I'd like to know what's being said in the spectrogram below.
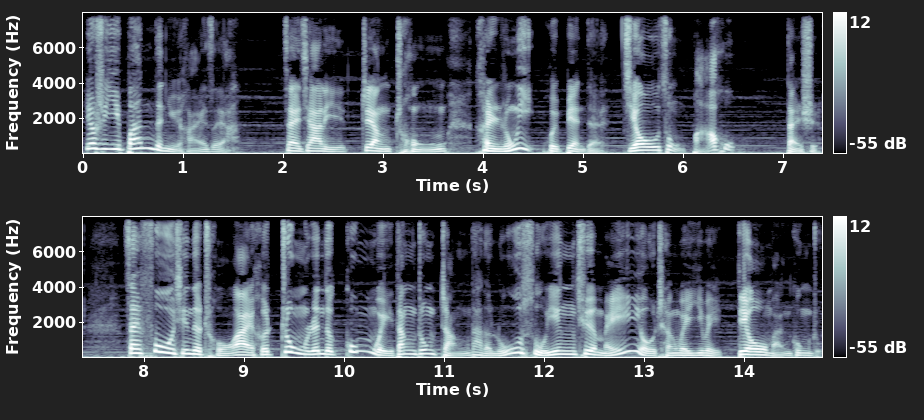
要是一般的女孩子呀。在家里这样宠，很容易会变得骄纵跋扈。但是，在父亲的宠爱和众人的恭维当中长大的卢素英，却没有成为一位刁蛮公主。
